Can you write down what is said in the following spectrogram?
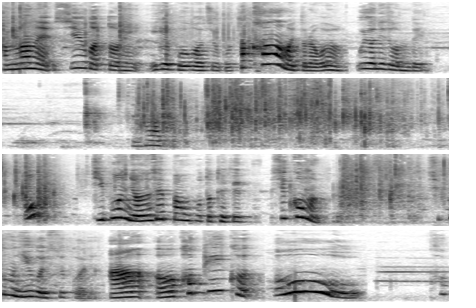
간만에 CU 갔더니 이게 보여가지고 딱 하나만 있더라고요. 우연히 샀는데. 그래서 사왔어. 어? 기본 연세빵보다 되게 시커먼. 시커먼 이유가 있을 거 아니야. 아, 어, 커피 컷. 오! 커,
